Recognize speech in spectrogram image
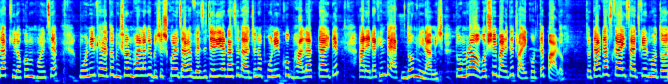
যাক কীরকম হয়েছে। পনির খেতে তো ভীষণ ভালো লাগে, বিশেষ করে যারা ভেজিটেরিয়ান আছে তার জন্য পনির খুব ভালো একটা আইটেম আর এটা কিন্তু একদম নিরামিষ। তোমরা অবশ্যই বাড়িতে ট্রাই করতে পারো। তো টাটা স্কাই আজকের মতন।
